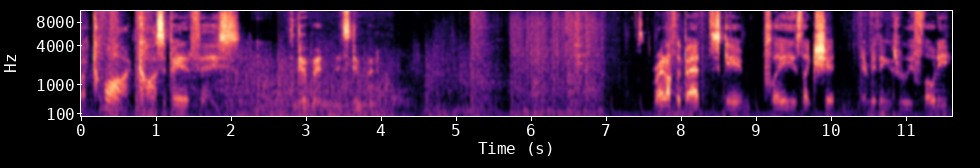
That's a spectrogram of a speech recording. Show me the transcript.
But come on, constipated face. Stupid. It's stupid. Right off the bat, this game plays like shit. Everything is really floaty.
